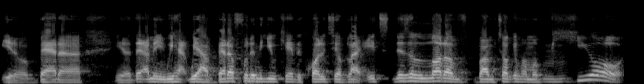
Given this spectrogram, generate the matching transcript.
you know better. You know, I mean, we have we have better food in the UK. The quality of life, it's there's a lot of. But I'm talking from a mm-hmm. pure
